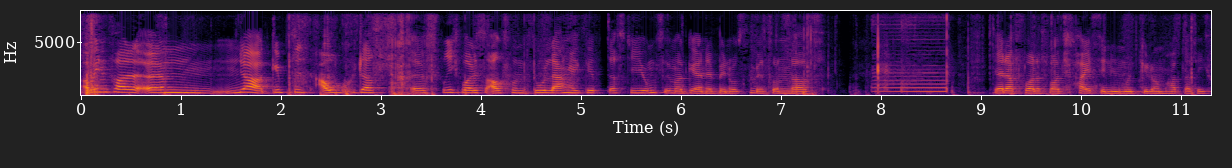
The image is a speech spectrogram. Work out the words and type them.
Auf jeden Fall, ähm, ja, gibt es auch das äh, Sprichwort, das es auch schon so lange gibt, dass die Jungs immer gerne benutzen, besonders der davor das Wort Scheiße in den Mund genommen hat, das ich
